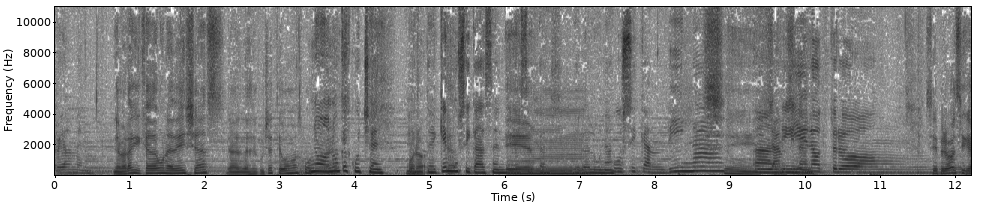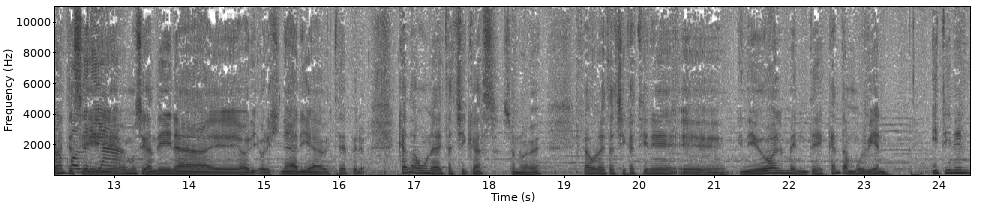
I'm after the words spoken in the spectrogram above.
realmente. La verdad que cada una de ellas, ¿la- ¿las escuchaste vos más? No, nunca escuché. Bueno, Este, ¿Qué ca- música hacen las Em, hijas de la luna? Música andina, Sí. Ah, también andina. otro... Sí, pero básicamente no sí, es música andina, eh, ori- originaria, ¿viste? Pero cada una de estas chicas, son nueve, cada una de estas chicas tiene eh, individualmente, cantan muy bien y tienen,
